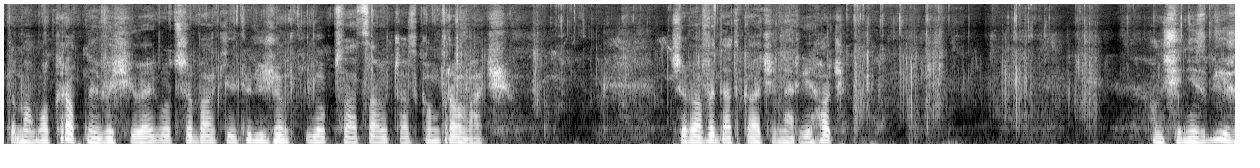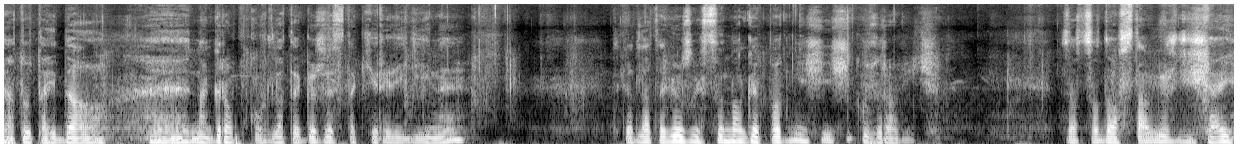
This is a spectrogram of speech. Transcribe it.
to mam okropny wysiłek, bo trzeba kilkadziesiąt kilo psa cały czas kontrolować. Trzeba wydatkować energię. Chodź. On się nie zbliża tutaj do e, nagrobków, dlatego że jest taki religijny. Tylko dlatego, że chce nogę podnieść i siku zrobić. Za co dostał już dzisiaj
